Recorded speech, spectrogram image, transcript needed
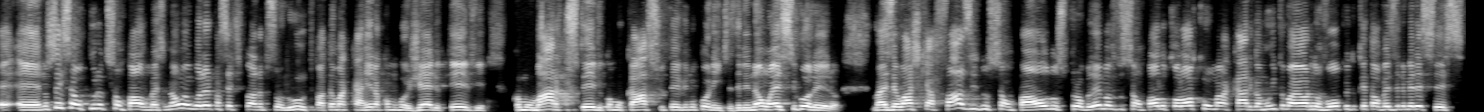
é, é, não sei se é a altura do São Paulo, mas não é um goleiro para ser titular absoluto, para ter uma carreira como o Rogério teve, como o Marcos teve, como o Cássio teve no Corinthians. Ele não é esse goleiro. Mas eu acho que a fase do São Paulo, os problemas do São Paulo colocam uma carga muito maior no Volpe do que talvez ele merecesse.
